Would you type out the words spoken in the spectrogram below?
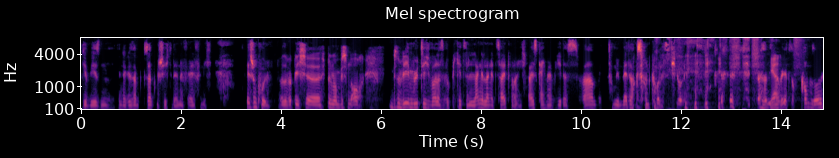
gewesen in der Gesamt Gesamtgeschichte der NFL, finde ich. Ist schon cool. Also wirklich, äh, ich bin noch ein bisschen auch ein bisschen wehmütig, weil das wirklich jetzt eine lange, lange Zeit war. Ich weiß gar nicht mehr, wie das war mit Tommy Maddox und Stewart. ich weiß nicht ja. mehr, wer jetzt noch kommen soll.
